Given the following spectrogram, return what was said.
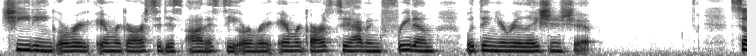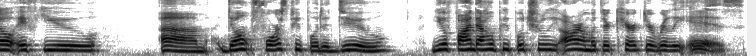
cheating or in regards to dishonesty or in regards to having freedom within your relationship. So if you um, don't force people to do, you'll find out who people truly are and what their character really is.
